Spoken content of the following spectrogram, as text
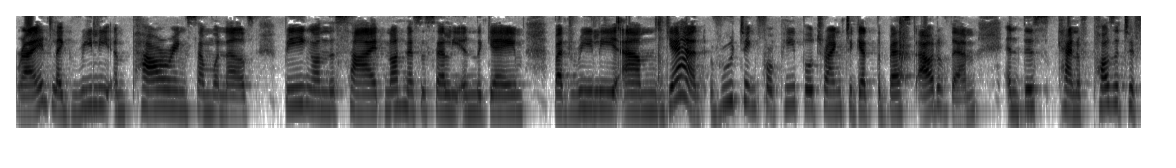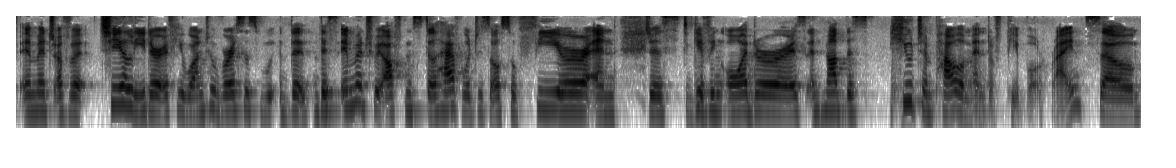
right? Like really empowering someone else, being on the side, not necessarily in the game, but really, um, yeah, rooting for people, trying to get the best out of them. And this kind of positive image of a cheerleader, if you want to, versus the, this image we often still have, which is also fear and just giving orders and not this huge empowerment of people, right? So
